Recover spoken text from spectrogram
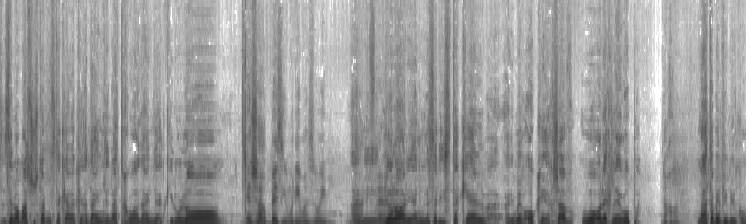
זה לא משהו שאתה מסתכל על, עדיין זה נתחו, עדיין זה, כאילו לא... יש הרבה זימונים הזויים. אני. לא, לא, אני, אני מנסה להסתכל, אני אומר, אוקיי, עכשיו הוא הולך לאירופה. נכון. מה אתה מביא במקום?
